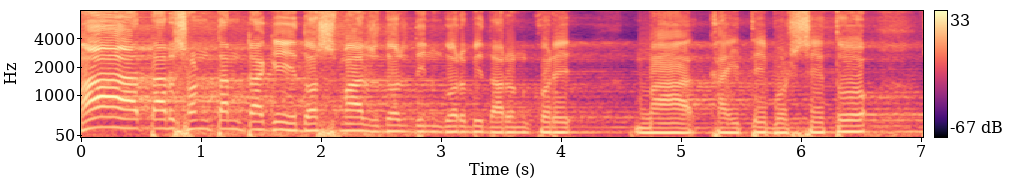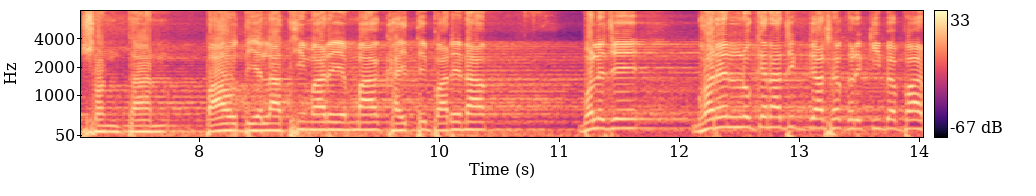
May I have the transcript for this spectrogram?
মা তার সন্তানটাকে দশ মাস, দশ দিন গর্বে ধারণ করে মা খাইতে বসছে তো সন্তান পাও দিয়ে লাথি মারে, মা খাইতে পারে না। বলে যে, ঘরের লোকেরা জিজ্ঞাসা করে, কি ব্যাপার?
